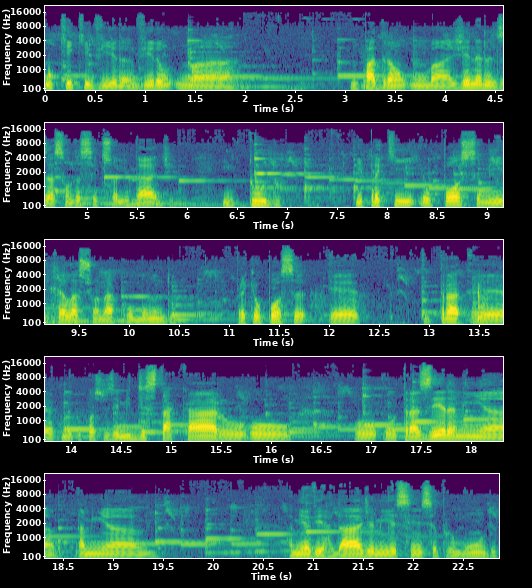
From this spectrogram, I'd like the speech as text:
o que que vira? Vira uma um padrão, uma generalização da sexualidade em tudo e para que eu possa me relacionar com o mundo, para que eu possa, é, é, como é que eu posso dizer, me destacar ou, ou, ou, ou, trazer a minha, a minha, a minha verdade, a minha essência para o mundo,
